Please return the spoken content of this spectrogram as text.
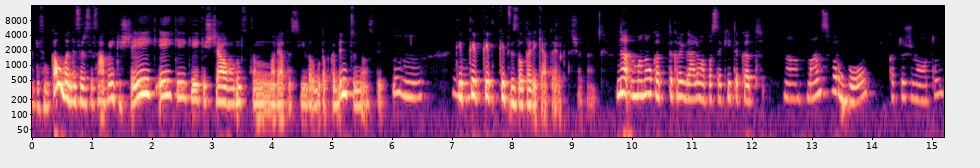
sakysim, kalbantis ir jis sako, eik iš čia, eik, eik, eik, eik iš čia, mums ten norėtųsi jį galbūt apkabinti, nes taip. Mhm. Kaip, kaip, kaip, kaip vis dėlto reikėtų elgtis šią Na, manau, kad tikrai galima pasakyti, kad na, man svarbu, kad tu žinotum,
